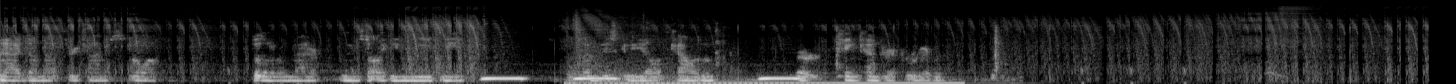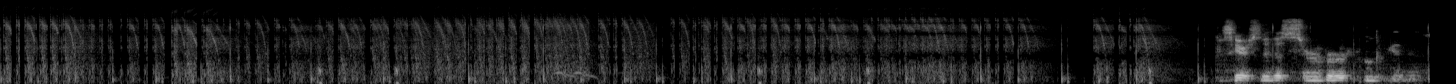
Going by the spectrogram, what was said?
Yeah, I've done that three times. Oh well. Doesn't really matter. I mean, it's not like you need me. I'm just gonna yell at Kaladin. Or King Kendrick or whatever. Seriously, this server? Oh my goodness.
